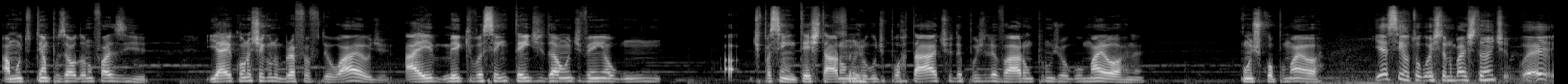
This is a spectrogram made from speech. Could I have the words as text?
há muito tempo o Zelda não fazia. E aí quando chega no Breath of the Wild, aí meio que você entende de onde vem algum tipo assim, testaram no Sim. jogo de portátil e depois levaram para um jogo maior, né? Com um escopo maior. E assim, eu tô gostando bastante. É,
